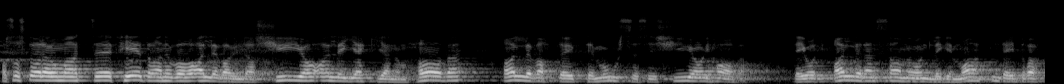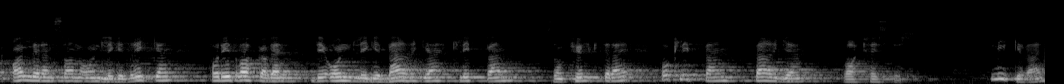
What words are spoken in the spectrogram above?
Og så står det om at eh, fedrene våre alle var under skya, alle gikk gjennom havet. Alle ble døypt til Moses i skya i havet. De åt alle den samme åndelige maten, de drakk alle den samme åndelige drikken, for de drakk av den, det åndelige berget, klippen, som fulgte dem, og klippen, berget, var Kristus. Likevel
